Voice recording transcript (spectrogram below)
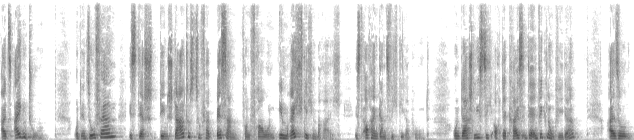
als Eigentum. Und insofern ist der, den Status zu verbessern von Frauen im rechtlichen Bereich ist auch ein ganz wichtiger Punkt. Und da schließt sich auch der Kreis in der Entwicklung wieder. Also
